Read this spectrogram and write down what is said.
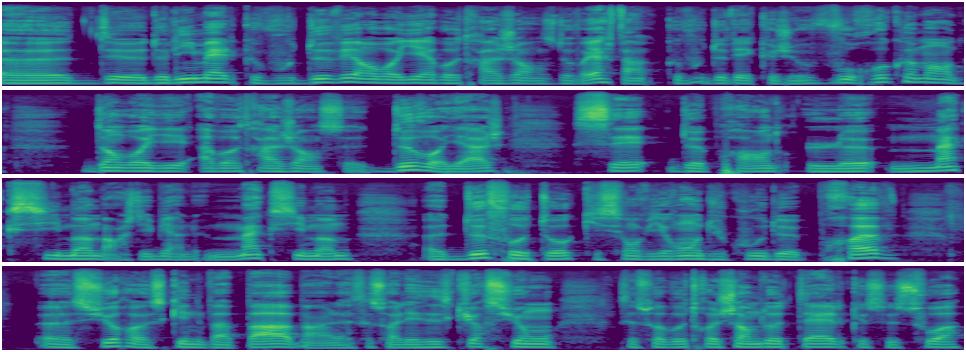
euh, de, l'email que vous devez envoyer à votre agence de voyage, enfin que vous devez, que je vous recommande d'envoyer à votre agence de voyage, c'est de prendre le maximum, alors je dis bien le maximum euh, de photos qui sont environ du coup de preuves euh, sur ce qui ne va pas, ben, que ce soit les excursions, que ce soit votre chambre d'hôtel, que ce soit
